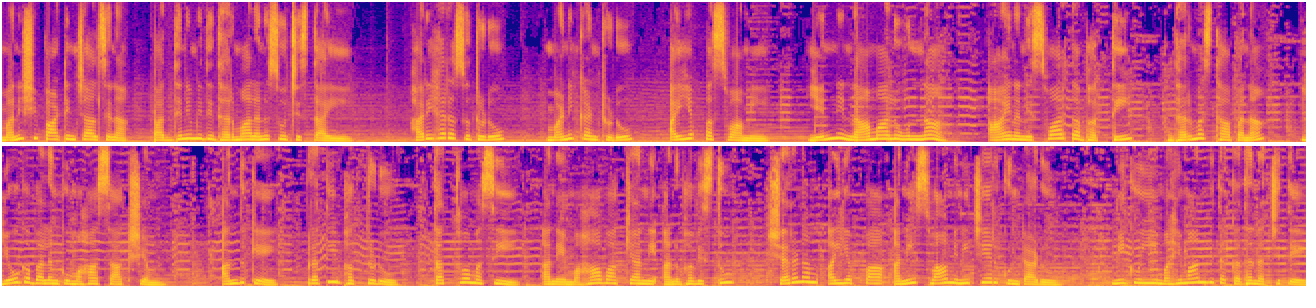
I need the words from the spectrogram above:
మనిషి పాటించాల్సిన పద్దెనిమిది ధర్మాలను సూచిస్తాయి. హరిహరసుతుడు మణికంఠుడు అయ్యప్ప స్వామి ఎన్ని నామాలు ఉన్నా ఆయన నిస్వార్థ భక్తి ధర్మస్థాపన యోగబలంకు మహాసాక్ష్యం. అందుకే ప్రతి భక్తుడు తత్వమసి అనే మహావాక్యాన్ని అనుభవిస్తూ శరణం అయ్యప్ప అని స్వామిని చేరుకుంటాడు. మీకు ఈ మహిమాన్విత కథ నచ్చితే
